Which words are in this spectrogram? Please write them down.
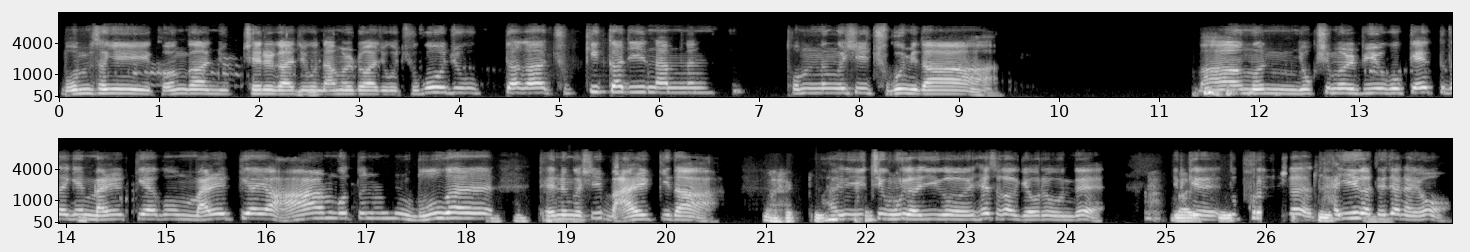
몸성이 건강한 육체를 가지고 남을 도와주고 죽어 죽다가 죽기까지 남는 돕는 것이 죽음이다. 마음은 욕심을 비우고 깨끗하게 맑게 하고 맑게 하여 아무것도는 무가 되는 것이 맑기다. 맑기. 아, 이 지금 우리가 이거 해석하기 어려운데 이렇게. 또 풀어주니까 쉽기. 다 이해가 음. 되잖아요.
